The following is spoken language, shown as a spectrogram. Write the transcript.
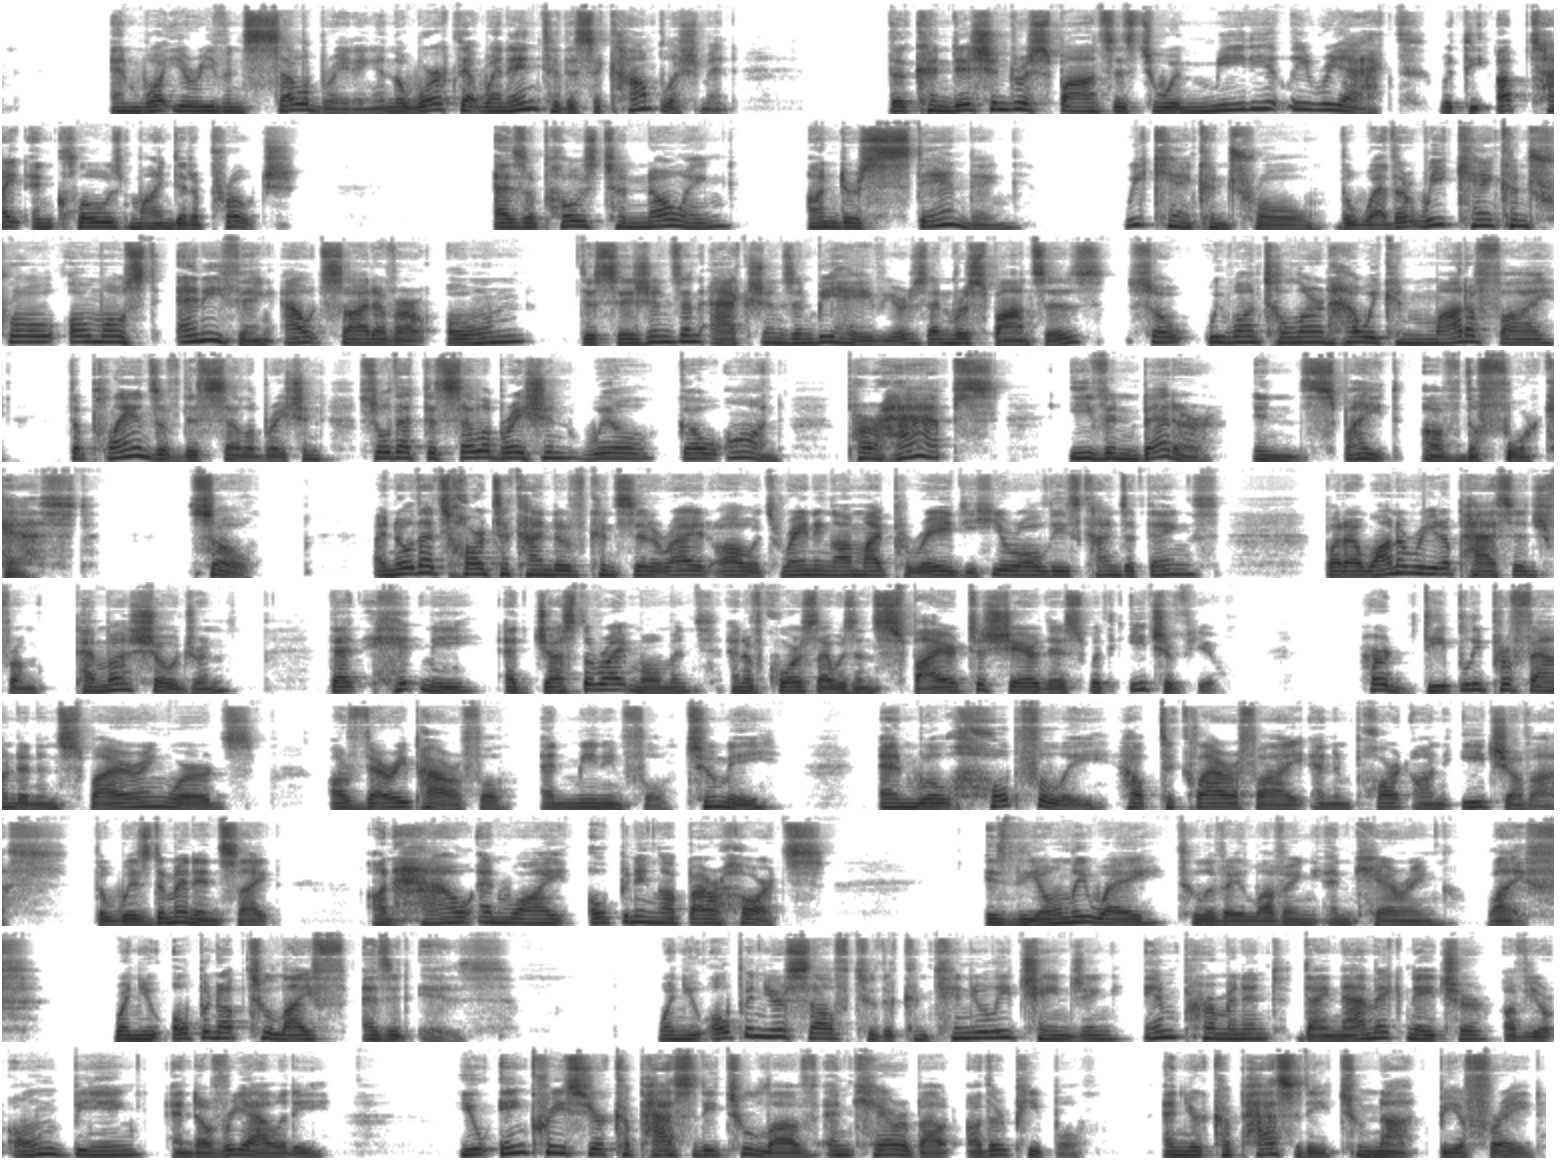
and what you're even celebrating and the work that went into this accomplishment. The conditioned response is to immediately react with the uptight and closed minded approach, as opposed to knowing, understanding, we can't control the weather. We can't control almost anything outside of our own decisions and actions and behaviors and responses. So we want to learn how we can modify the plans of this celebration so that the celebration will go on, perhaps even better in spite of the forecast. So, I know that's hard to kind of consider, right? Oh, it's raining on my parade. You hear all these kinds of things. But I want to read a passage from Pema Chodron, that hit me at just the right moment. And of course, I was inspired to share this with each of you. Her deeply profound and inspiring words are very powerful and meaningful to me and will hopefully help to clarify and impart on each of us the wisdom and insight on how and why opening up our hearts is the only way to live a loving and caring life. When you open up to life as it is, when you open yourself to the continually changing, impermanent, dynamic nature of your own being and of reality, you increase your capacity to love and care about other people and your capacity to not be afraid.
